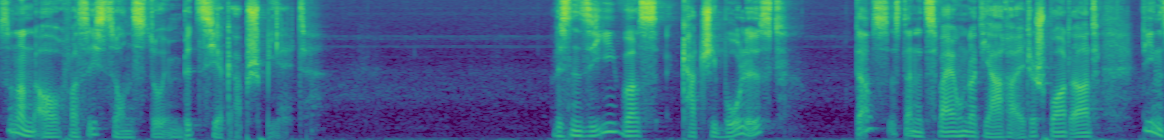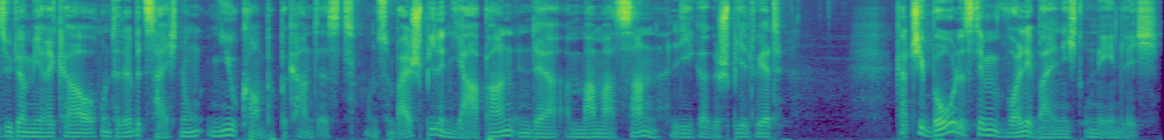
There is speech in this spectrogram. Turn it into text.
sondern auch, was sich sonst so im Bezirk abspielt. Wissen Sie, was Kachibol ist? Das ist eine 200 Jahre alte Sportart, die in Südamerika auch unter der Bezeichnung Newcomb bekannt ist und zum Beispiel in Japan in der Mama-San-Liga gespielt wird. Kachibol ist dem Volleyball nicht unähnlich.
